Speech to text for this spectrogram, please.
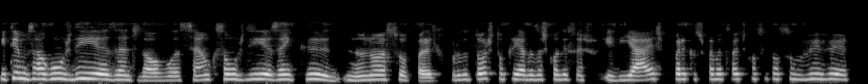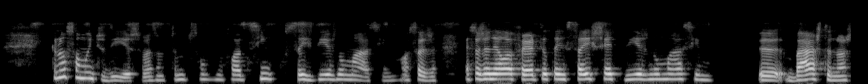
e temos alguns dias antes da ovulação, que são os dias em que no nosso aparelho reprodutor estão criadas as condições ideais para que os espermatozoides consigam sobreviver, que não são muitos dias, mas estamos a falar de 5, 6 dias no máximo. Ou seja, essa janela fértil tem 6, 7 dias no máximo. Uh, basta, nós,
